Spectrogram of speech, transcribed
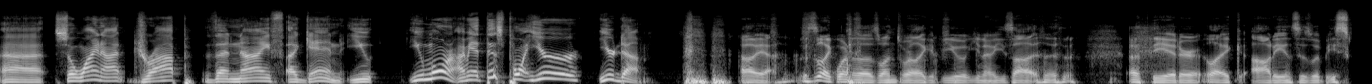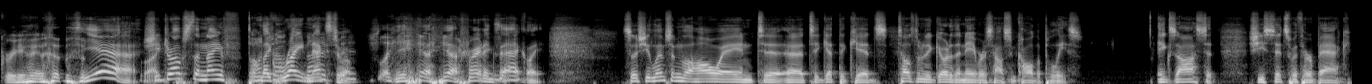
Uh, so why not drop the knife again? You you moron. I mean, at this point, you're you're dumb. Oh yeah, this is like one of those ones where like if you you know you saw in a theater, like audiences would be screaming. At this. Yeah, she drops the knife like right the next knife, to him. Like- yeah, yeah, right, exactly. So she limps into the hallway and to uh, to get the kids, tells them to go to the neighbor's house and call the police. Exhausted, she sits with her back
